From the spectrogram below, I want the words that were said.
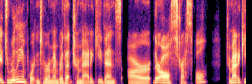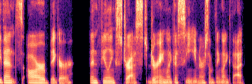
it's really important to remember that traumatic events are they're all stressful. Traumatic events are bigger than feeling stressed during like a scene or something like that.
